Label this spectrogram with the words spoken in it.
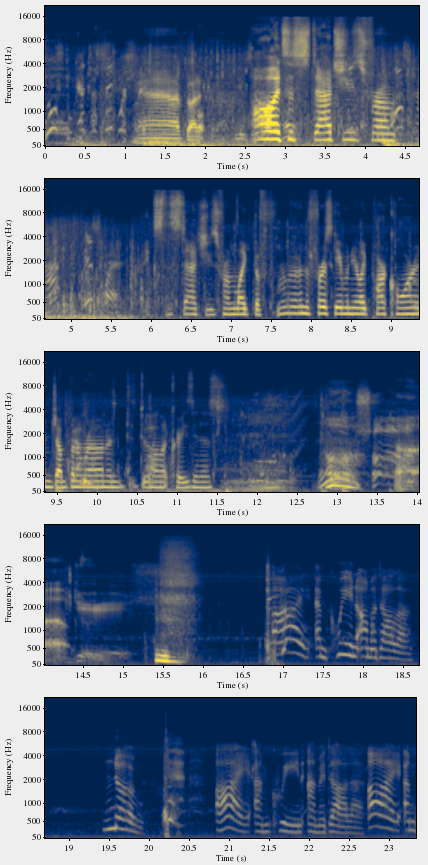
use to enter secret place. Yeah, I've got it. Oh, it's the statues from. Boss Nass, this way. It's the statues from like the. Remember in the first game when you're like parkouring and jumping around and doing all that craziness? I am Queen Amidala. No. I am Queen Amidala. I am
